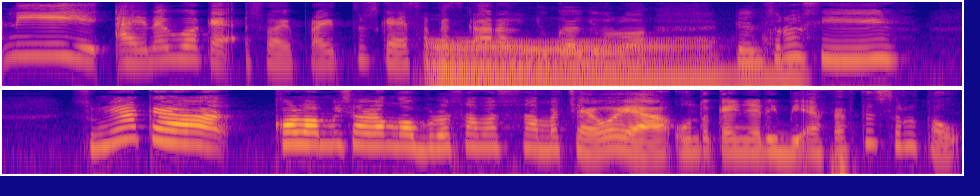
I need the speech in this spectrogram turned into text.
nih. Akhirnya gue kayak swipe right terus kayak sampai sekarang juga gitu loh. Oh. Dan seru sih. Sebenarnya kayak kalau misalnya ngobrol sama sama cewek ya untuk yang nyari BFF tuh seru tau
